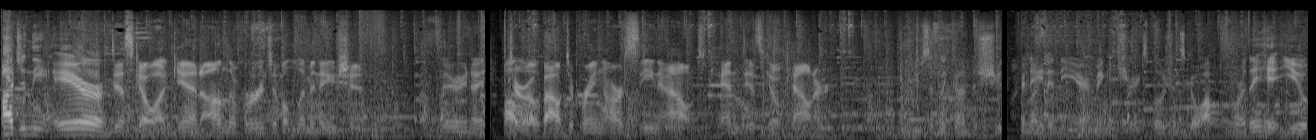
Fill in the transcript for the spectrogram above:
dodge in the air. Disco again on the verge of elimination. Very nice. They're about to bring Arsene out. Can Disco counter? Using the gun to shoot grenade in the air, making sure explosions go off before they hit you.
